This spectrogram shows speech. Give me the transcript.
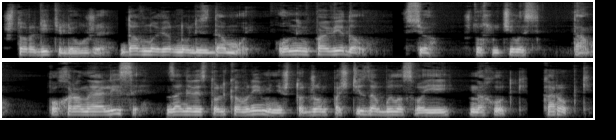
что родители уже давно вернулись домой. Он им поведал все, что случилось там. Похороны Алисы заняли столько времени, что Джон почти забыл о своей находке – коробке.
